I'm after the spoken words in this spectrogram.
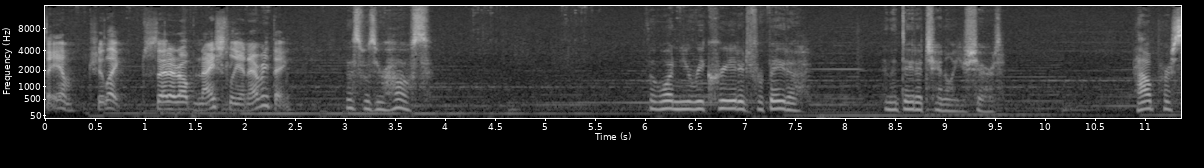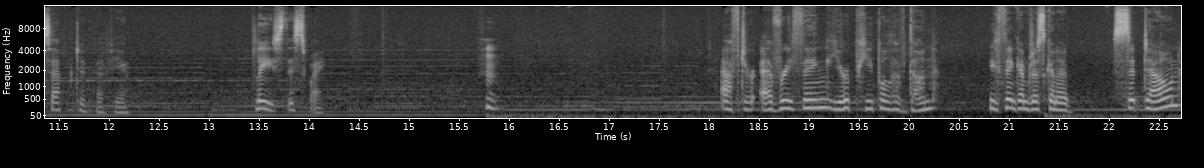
Damn. She like set it up nicely and everything. This was your house. The one you recreated for Beta. In the data channel you shared. How perceptive of you. Please, this way. After everything your people have done? You think I'm just gonna sit down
